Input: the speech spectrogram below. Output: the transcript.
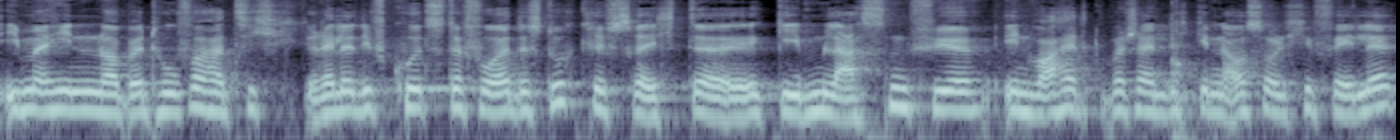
immerhin, Norbert Hofer hat sich relativ kurz davor das Durchgriffsrecht äh, geben lassen für in Wahrheit wahrscheinlich genau solche Fälle.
